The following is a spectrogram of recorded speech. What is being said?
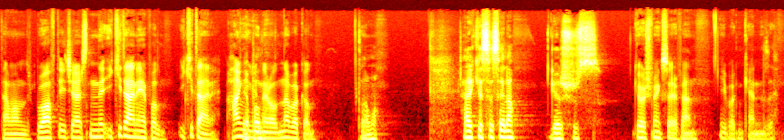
Tamamdır. Bu hafta içerisinde iki tane yapalım. İki tane. Hangi Yapalım. günler olduğuna bakalım. Tamam. Herkese selam. Görüşürüz. Görüşmek üzere efendim. İyi bakın kendinize.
